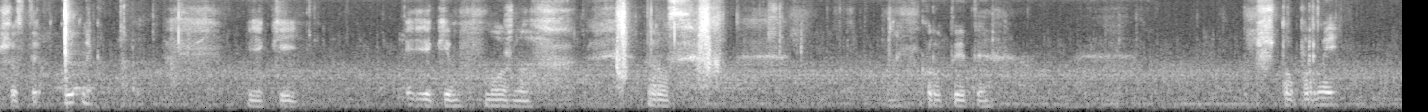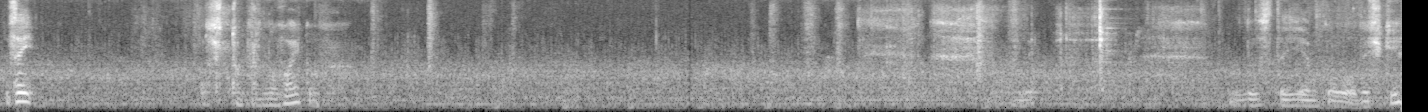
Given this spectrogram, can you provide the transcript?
шестикутник, який, яким можна розкрутити штопорний цей штопорну гайку. Достаємо колодочки.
